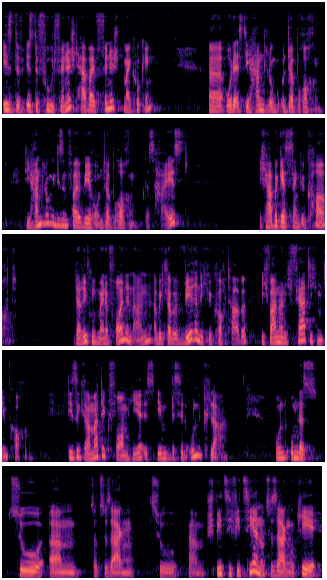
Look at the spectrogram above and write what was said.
Is the, is the food finished? Have I finished my cooking? Äh, oder ist die Handlung unterbrochen? Die Handlung in diesem Fall wäre unterbrochen. Das heißt, ich habe gestern gekocht, da rief mich meine Freundin an, aber ich glaube, während ich gekocht habe, ich war noch nicht fertig mit dem Kochen. Diese Grammatikform hier ist eben ein bisschen unklar. Und um das zu ähm, sozusagen zu ähm, spezifizieren und zu sagen, okay,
